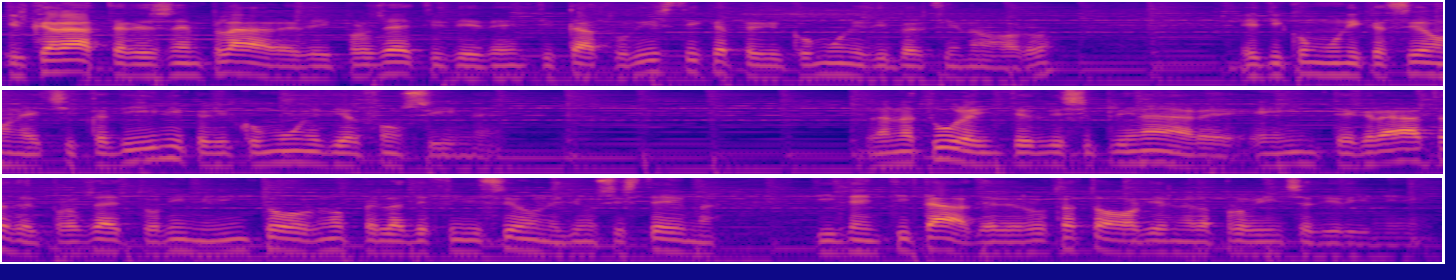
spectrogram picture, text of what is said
Il carattere esemplare dei progetti di identità turistica per il comune di Bertinoro e di comunicazione ai cittadini per il comune di Alfonsine. La natura interdisciplinare e integrata del progetto Rimini Intorno per la definizione di un sistema di identità delle rotatorie nella provincia di Rimini.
